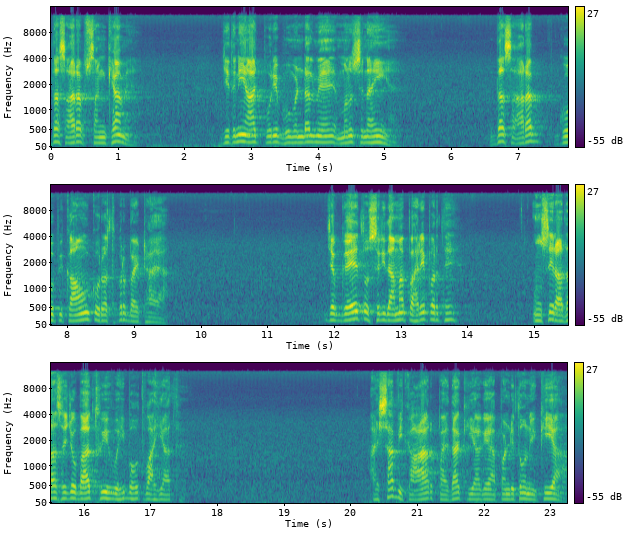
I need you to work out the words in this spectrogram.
दस अरब संख्या में, जितनी आज पूरे भूमंडल में मनुष्य नहीं है, दस अरब गोपिकाओं को रथ पर बैठाया। जब गए तो श्री दामा पहरे पर थे। उनसे राधा से जो बात हुई, वही बहुत वाहियात है। ऐसा विकार पैदा किया गया, पंडितों ने किया,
